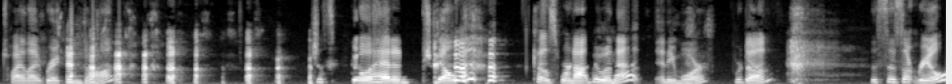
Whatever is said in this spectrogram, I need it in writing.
Twilight Breaking Dawn. Just go ahead and shelve it because we're not doing that anymore. We're done. This isn't real.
